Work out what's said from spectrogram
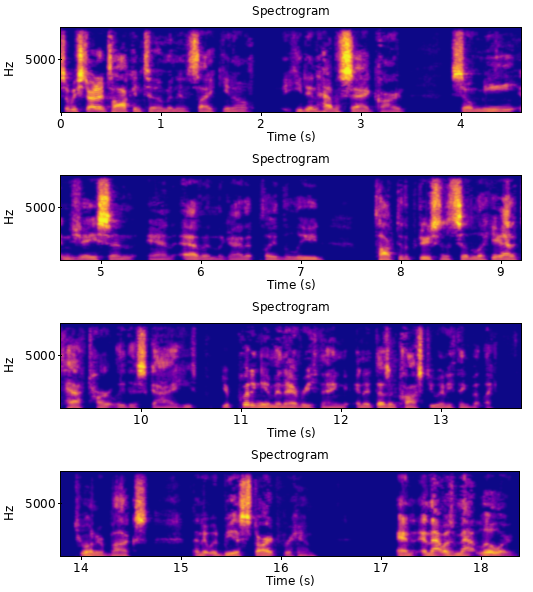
So we started talking to him and it's like, you know, he didn't have a SAG card. So me and Jason and Evan, the guy that played the lead, talked to the producers and said, look, you got to Taft Hartley this guy. He's, you're putting him in everything and it doesn't cost you anything but like 200 bucks. And it would be a start for him. And, and that was Matt Lillard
